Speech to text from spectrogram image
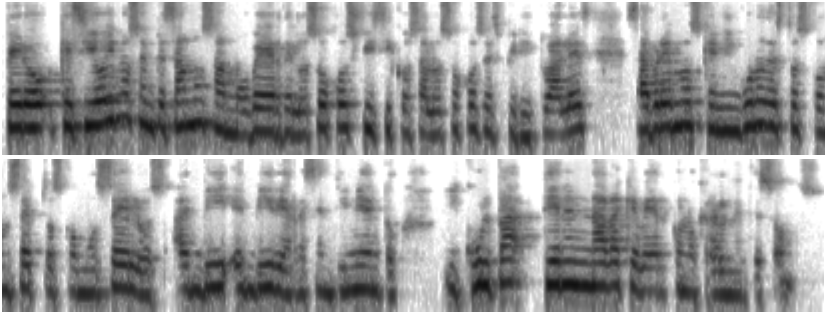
pero que si hoy nos empezamos a mover de los ojos físicos a los ojos espirituales, sabremos que ninguno de estos conceptos como celos, envidia, resentimiento y culpa tienen nada que ver con lo que realmente somos.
